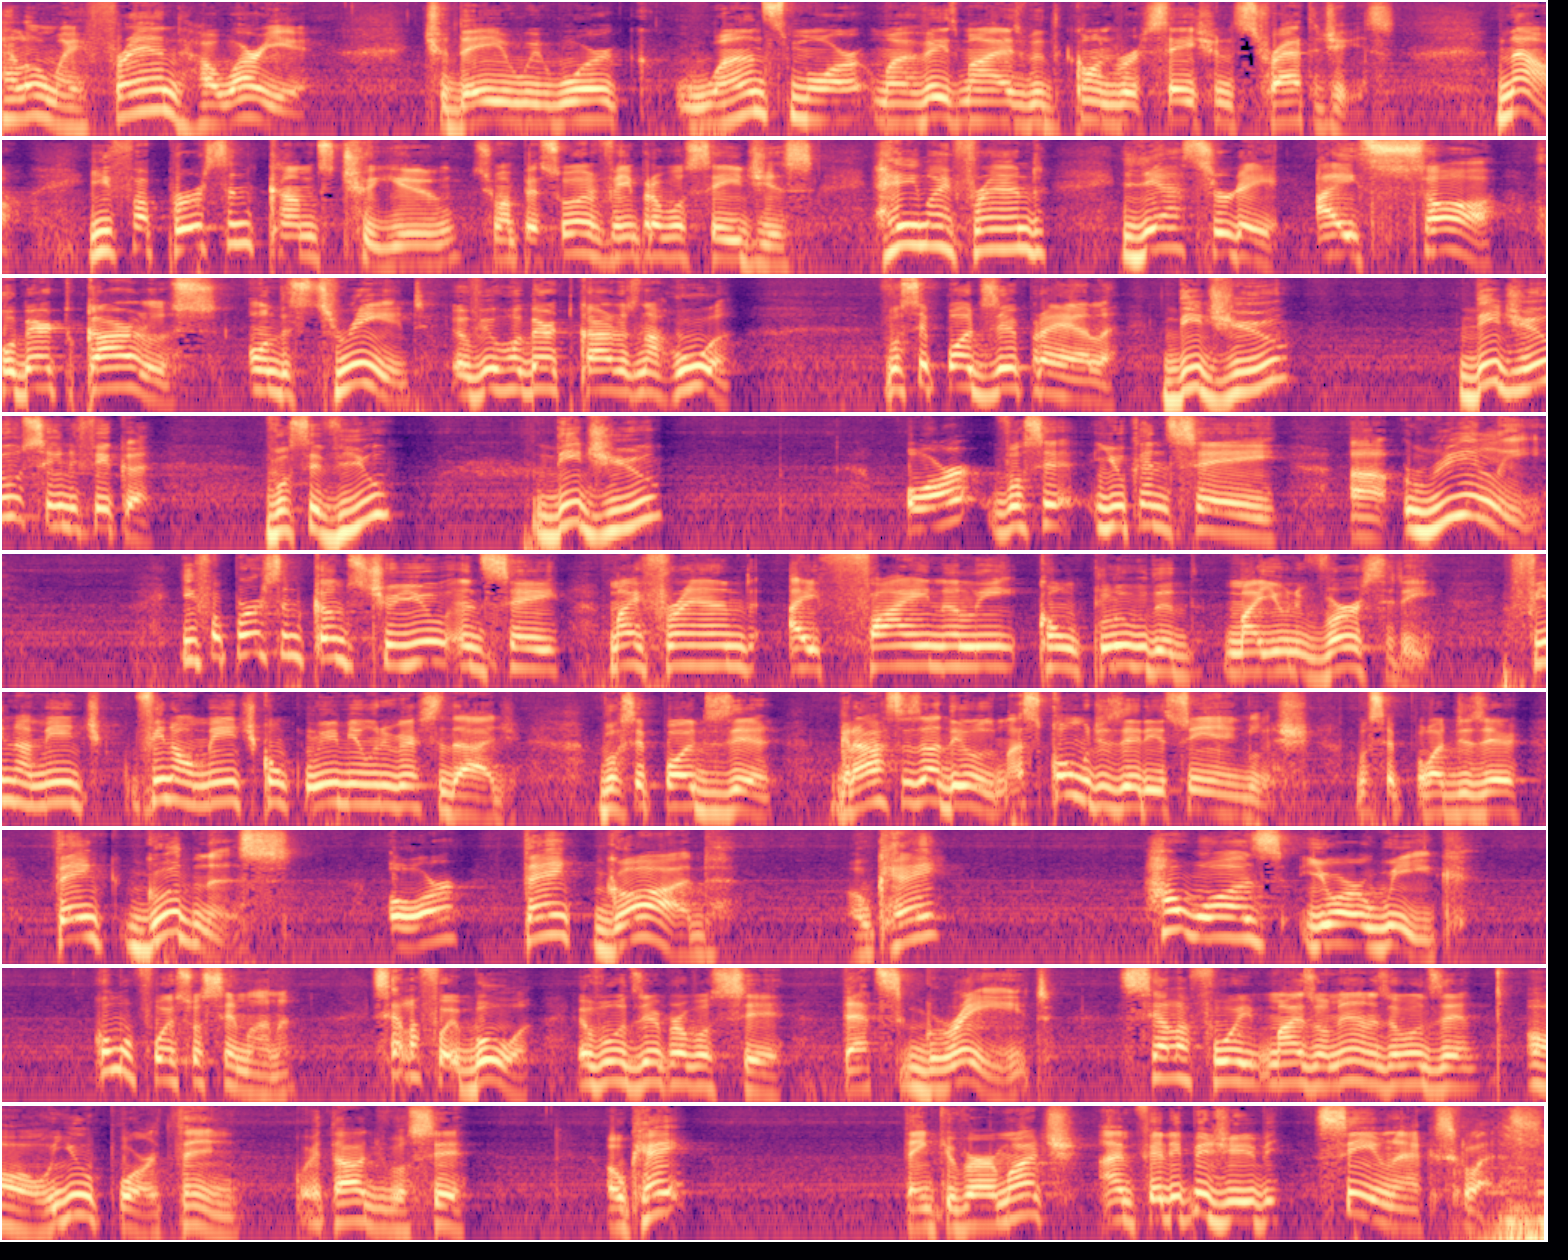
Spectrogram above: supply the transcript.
my friend, how are you? Today we work once more, uma vez mais, with conversation strategies. Now, if a person comes to you, se uma pessoa vem para você e diz, Hey my friend, yesterday I saw Roberto Carlos on the street. Eu vi o Roberto Carlos na rua. Você pode dizer para ela, Did you? Did you significa você viu? Did you? Or você, you can say, uh, really? If a person comes to you and say, my friend, I finally concluded my university. Finalmente, finalmente concluí minha universidade. Você pode dizer, graças a Deus, mas como dizer isso em inglês? Você pode dizer, thank goodness or thank God. Ok? How was your week? Como foi sua semana? Se ela foi boa, eu vou dizer para você, that's great. Se ela foi mais ou menos, eu vou dizer, oh, you poor thing. Coitado de você. Ok? Thank you very much. I'm Felipe Gibi. See you next class.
